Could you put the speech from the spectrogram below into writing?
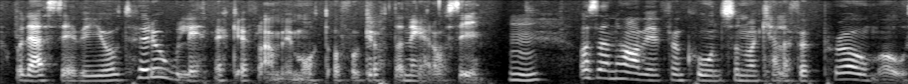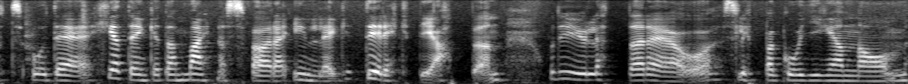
Och där ser vi ju otroligt mycket fram emot att få grotta ner oss i. Mm. Och sen har vi en funktion som man kallar för Promote och det är helt enkelt att marknadsföra inlägg direkt i appen. Och det är ju lättare att slippa gå igenom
